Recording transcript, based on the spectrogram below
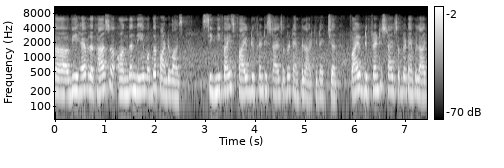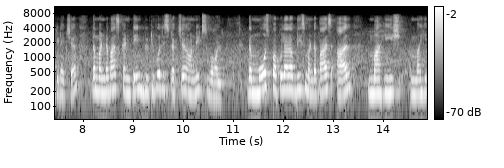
uh, we have rathas on the name of the Pandavas. signifies five different styles of the temple architecture. Five different styles of the temple architecture. The mandapas contain beautiful structure on its wall. The most popular of these mandapas are Mahisha Mahi,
